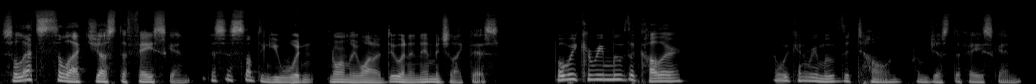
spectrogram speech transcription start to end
So let's select just the face skin. This is something you wouldn't normally want to do in an image like this, but we can remove the color and we can remove the tone from just the face skin.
